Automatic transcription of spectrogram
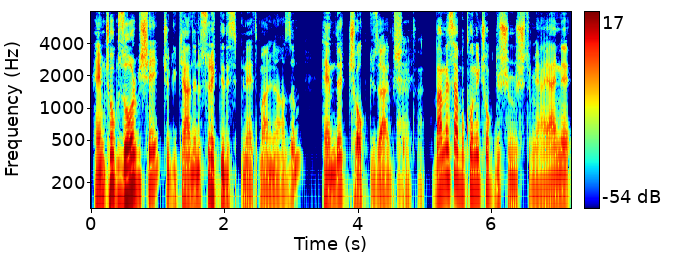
hem çok zor bir şey çünkü kendini sürekli disipline etmen lazım. Hem de çok güzel bir şey. Evet, evet. Ben mesela bu konuyu çok düşünmüştüm ya. Yani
